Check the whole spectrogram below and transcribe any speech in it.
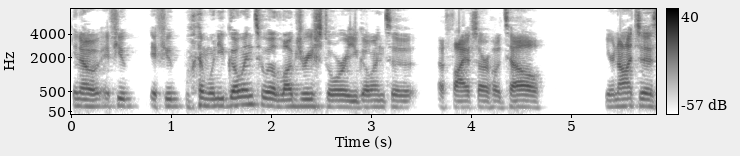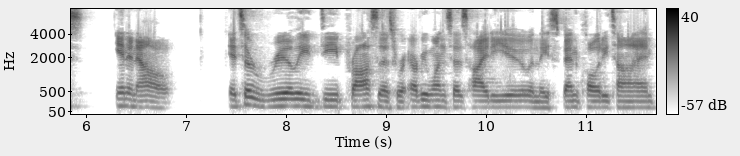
you know, if you if you when you go into a luxury store, you go into a five star hotel, you're not just in and out. It's a really deep process where everyone says hi to you and they spend quality time.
